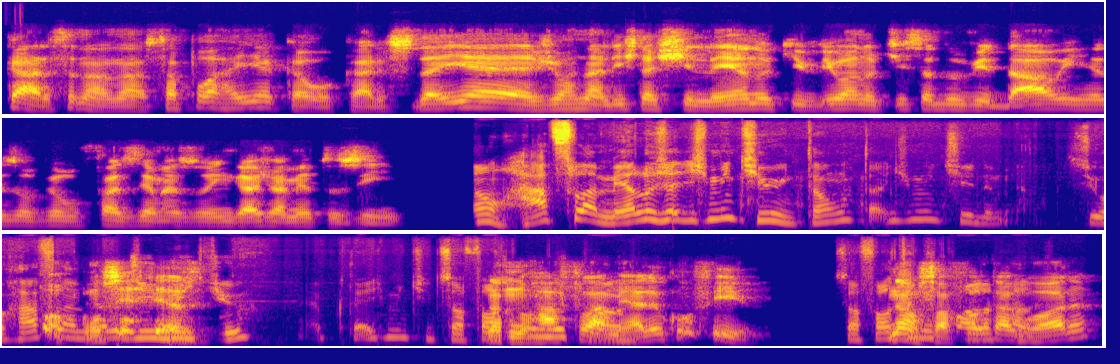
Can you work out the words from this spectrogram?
Cara, essa, não, não, essa porra aí é caô, cara. Isso daí é jornalista chileno que viu a notícia do Vidal e resolveu fazer mais um engajamentozinho. Não, Rafa Melo já desmentiu, então tá desmentido, meu. Se o Rafa Pô, Melo certeza. desmentiu, é porque tá desmentido. Só Não, falta no o Rafa. Melo eu confio. Só falta Não, só falta falar. agora,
